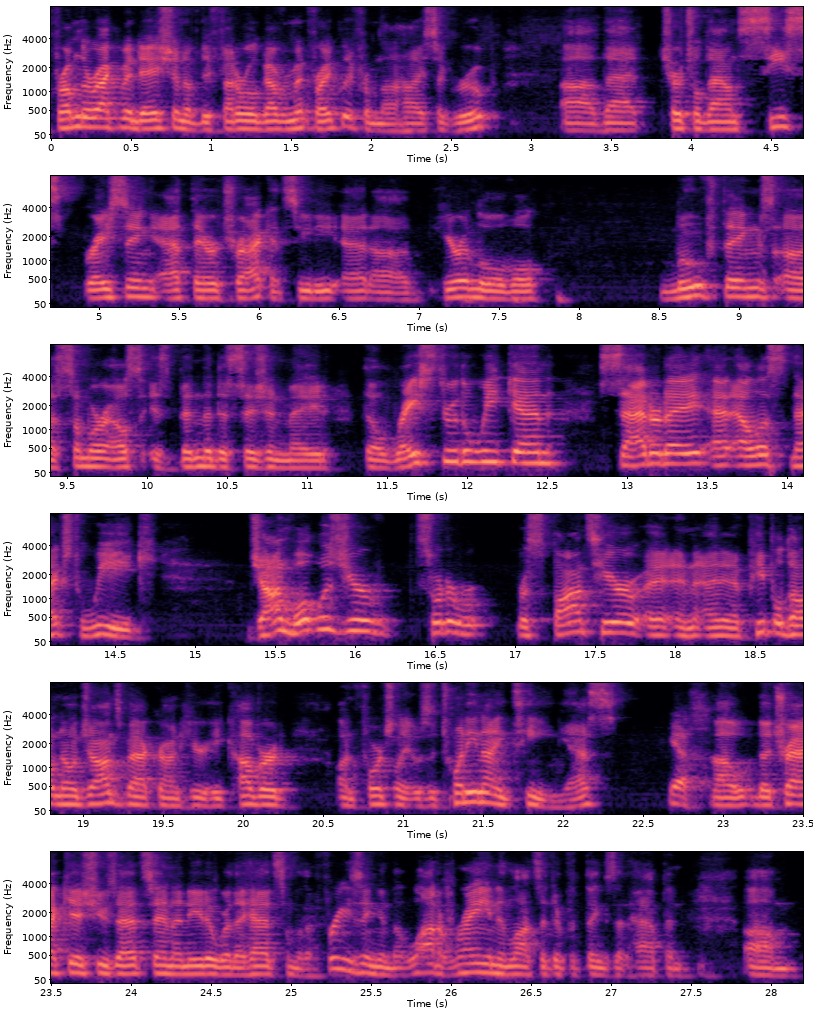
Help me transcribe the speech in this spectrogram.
from the recommendation of the federal government, frankly, from the HISA group, that Churchill Downs cease racing at their track at CD at here in Louisville move things uh, somewhere else has been the decision made. They'll race through the weekend, Saturday at Ellis next week. John, what was your sort of response here? And, and if people don't know John's background here, he covered, unfortunately, it was a 2019, yes? Yes. Uh, the track issues at Santa Anita where they had some of the freezing and a lot of rain and lots of different things that happened. Um,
